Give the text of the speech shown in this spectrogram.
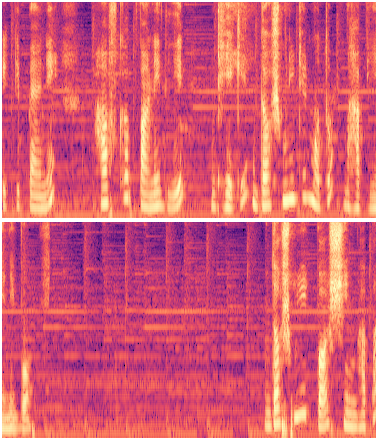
একটি প্যানে হাফ কাপ পানি দিয়ে ঢেকে দশ মিনিটের মতো ভাপিয়ে নিব। দশ মিনিট পর শিম ভাপা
